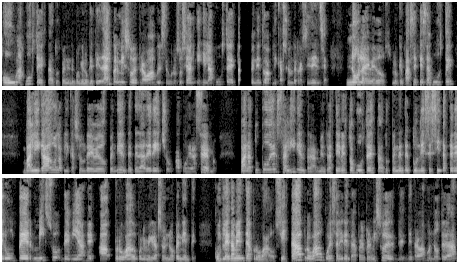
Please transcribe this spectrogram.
O un ajuste de estatus pendiente, porque lo que te da el permiso de trabajo y el seguro social es el ajuste de estatus pendiente de aplicación de residencia, no la EB2. Lo que pasa es que ese ajuste va ligado a la aplicación de EB2 pendiente, te da derecho a poder hacerlo para tú poder salir y entrar, mientras tienes tu ajuste de estatus pendiente, tú necesitas tener un permiso de viaje aprobado por inmigración, no pendiente, completamente aprobado. Si está aprobado, puedes salir y entrar, pero el permiso de, trabajo no te da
